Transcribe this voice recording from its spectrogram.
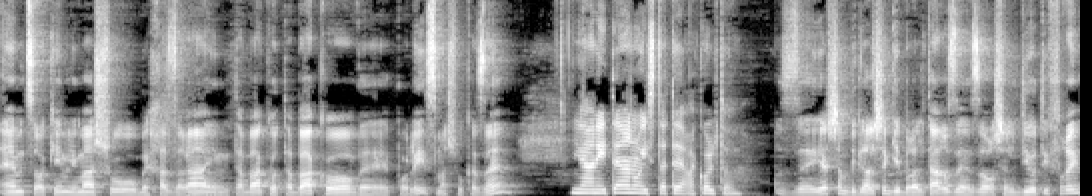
הם צועקים לי משהו בחזרה עם טבקו, טבקו ופוליס, משהו כזה. יעני, תן לנו להסתתר, הכל טוב. אז אה, יש שם, בגלל שגיברלטר זה אזור של דיוטי פרי,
